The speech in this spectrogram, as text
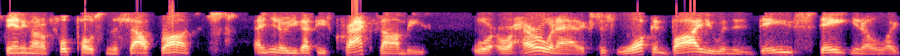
standing on a foot post in the South Bronx, and you know, you got these crack zombies or or heroin addicts just walking by you in this dazed state, you know, like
